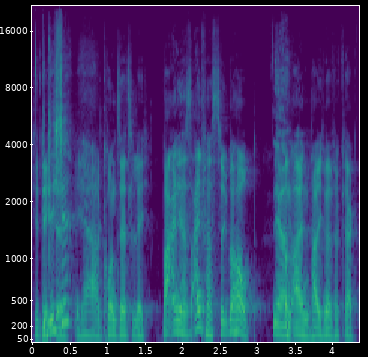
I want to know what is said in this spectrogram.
Gedichte? Gedichte? Ja, grundsätzlich. War eigentlich das Einfachste überhaupt. Ja. Von allen habe ich mir verkackt.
